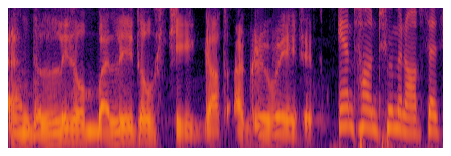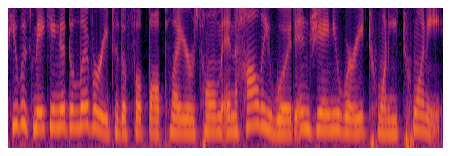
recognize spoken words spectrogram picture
and little by little he got aggravated. Anton Tumanov says he was making a delivery to the football player's home in Hollywood in January 2020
